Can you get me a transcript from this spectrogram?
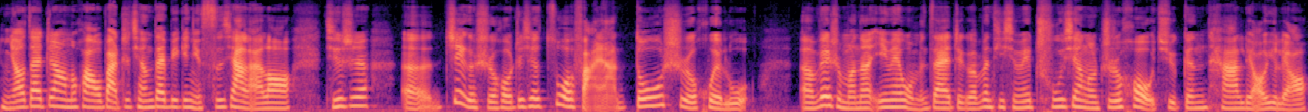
你要再这样的话，我把之前的代币给你撕下来了。其实，呃，这个时候这些做法呀，都是贿赂。呃，为什么呢？因为我们在这个问题行为出现了之后，去跟他聊一聊，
